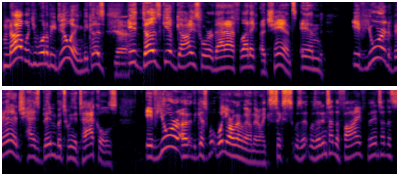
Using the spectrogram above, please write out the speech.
not what you want to be doing because Yeah. it does give guys who are that athletic a chance. And if your advantage has been between the tackles, if you're, uh, guess what, what yard line are they on there? Like six? Was it was it inside the five? Were they inside the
